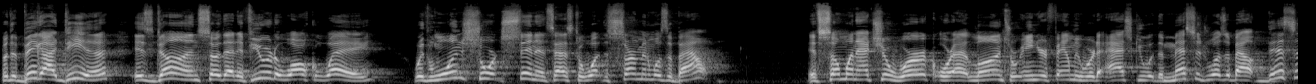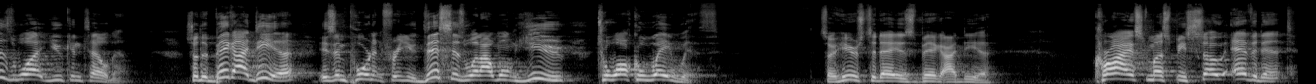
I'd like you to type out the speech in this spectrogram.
But the big idea is done so that if you were to walk away with one short sentence as to what the sermon was about, if someone at your work or at lunch or in your family were to ask you what the message was about, this is what you can tell them. So the big idea is important for you. This is what I want you to walk away with. So here's today's big idea. Christ must be so evident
